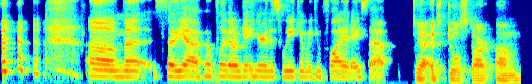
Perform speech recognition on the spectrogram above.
um, so yeah, hopefully that'll get here this week and we can fly it ASAP. yeah, it's dual start, um,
